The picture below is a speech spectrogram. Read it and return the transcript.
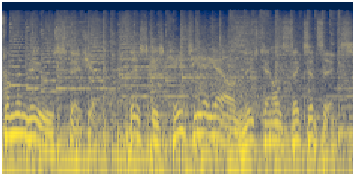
from the news station. This is KTAL News Channel 6 at 6.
